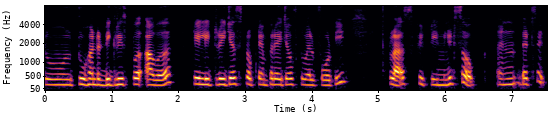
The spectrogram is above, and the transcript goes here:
to 200 degrees per hour till it reaches top temperature of 1240 plus 15 minutes soak. And that's it.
